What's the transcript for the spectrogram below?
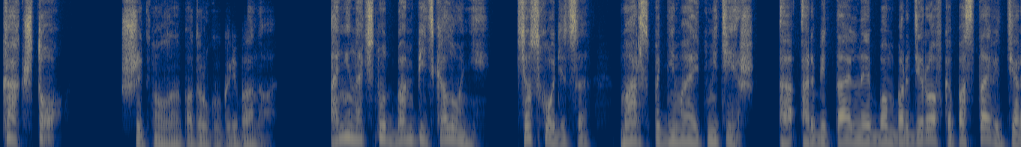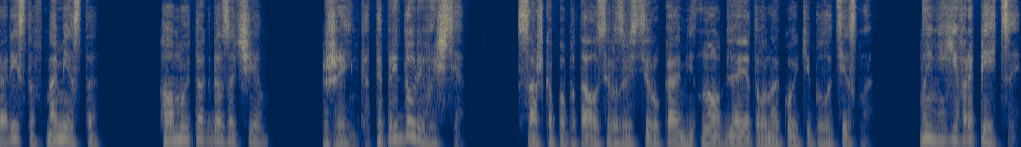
«Как что?» — шикнула на подругу Грибанова. «Они начнут бомбить колонии. Все сходится. Марс поднимает мятеж, а орбитальная бомбардировка поставит террористов на место. А мы тогда зачем? Женька, ты придуриваешься?» Сашка попыталась развести руками, но для этого на койке было тесно. «Мы не европейцы.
